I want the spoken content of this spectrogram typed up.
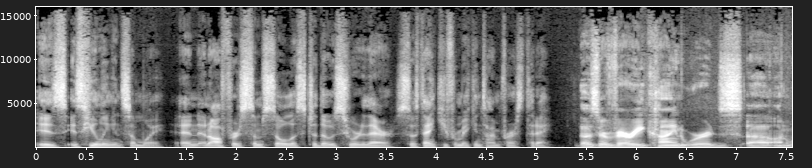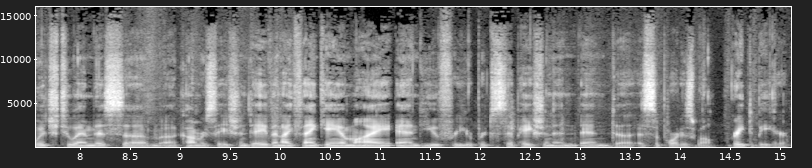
is, is healing in some way and, and offers some solace to those who are there. So, thank you for making time for us today. Those are very kind words uh, on which to end this um, uh, conversation, Dave. And I thank AMI and you for your participation and, and uh, support as well. Great to be here.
